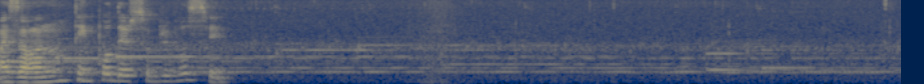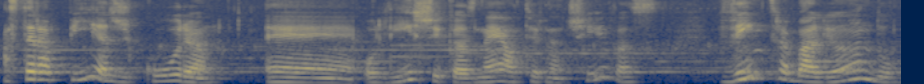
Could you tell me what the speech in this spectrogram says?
mas ela não tem poder sobre você. As terapias de cura é, holísticas, né, alternativas, vêm trabalhando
